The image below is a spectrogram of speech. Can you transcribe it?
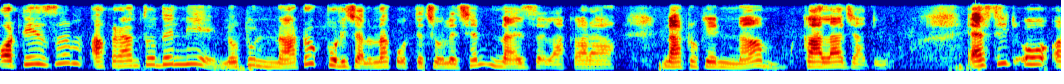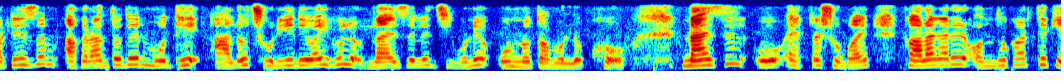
অটিজম আক্রান্তদের নিয়ে নতুন নাটক পরিচালনা করতে চলেছেন নাইজেল আকারা নাটকের নাম কালা জাদু অ্যাসিড ও অটিজম আক্রান্তদের মধ্যে আলো ছড়িয়ে দেওয়াই হলো নাইজেলের জীবনে অন্যতম লক্ষ্য। নাইজেল ও একটা সময় কারাগারের অন্ধকার থেকে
